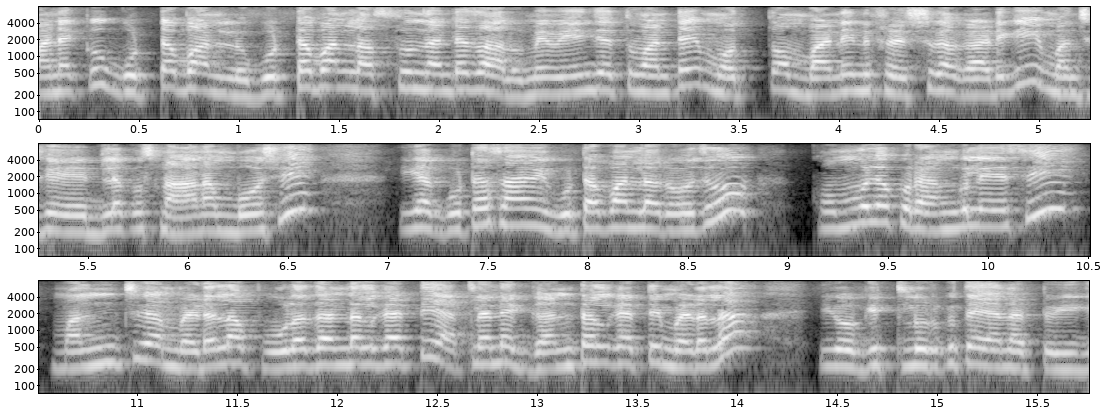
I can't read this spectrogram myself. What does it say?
మనకు గుట్ట బండ్లు. గుట్ట బండ్లు వస్తుందంటే చాలు. మేము ఏం చేస్తామంటే మొత్తం బండిని ఫ్రెష్గా కడిగి మంచిగా ఎడ్లకు స్నానం పోసి ఇక గుట్టస్వామి గుట్ట బండ్ల రోజు కొమ్ములకు రంగులేసి మంచిగా మెడల పూలదండలు కట్టి అట్లనే గంటలు కట్టి మెడల ఇగో గిట్లు ఉరుకుతాయి అన్నట్టు. ఇక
